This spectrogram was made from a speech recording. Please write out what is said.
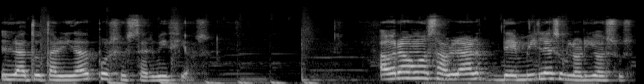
la totalidad por sus servicios. Ahora vamos a hablar de Miles Gloriosos,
